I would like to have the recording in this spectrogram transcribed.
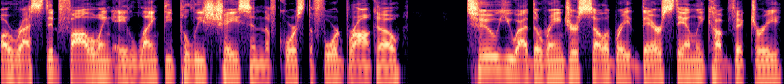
arrested following a lengthy police chase in, of course, the Ford Bronco. Two, you had the Rangers celebrate their Stanley Cup victory.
